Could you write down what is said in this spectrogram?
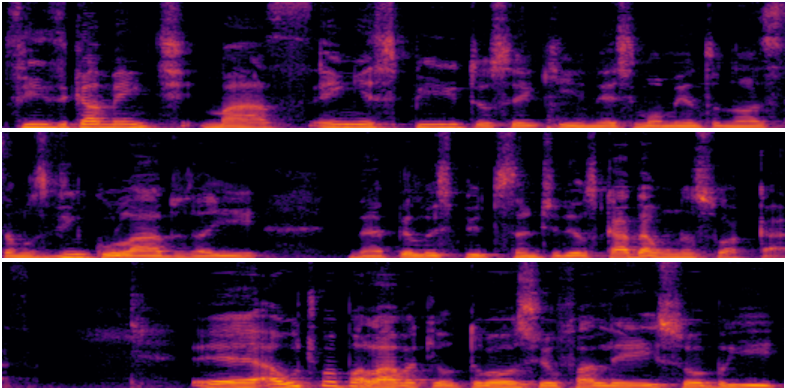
fisicamente, mas em espírito, eu sei que nesse momento nós estamos vinculados aí, né, pelo Espírito Santo de Deus, cada um na sua casa. É, a última palavra que eu trouxe, eu falei sobre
